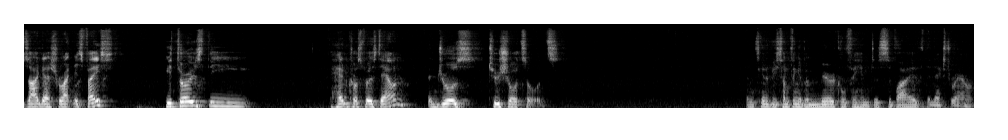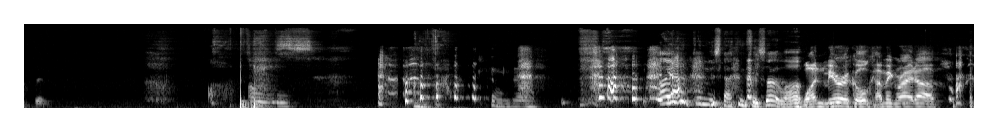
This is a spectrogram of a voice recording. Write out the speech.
Zargash right in his face. He throws the hand crossbows down and draws two short swords. And it's going to be something of a miracle for him to survive the next round. But oh, Oh no. I haven't been this happy for so long. One miracle coming right up.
